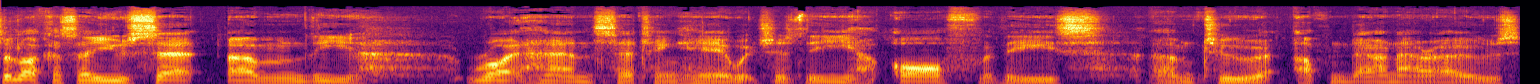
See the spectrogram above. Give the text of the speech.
So like I say, you set um, the right hand setting here, which is the off with these um, two up and down arrows,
